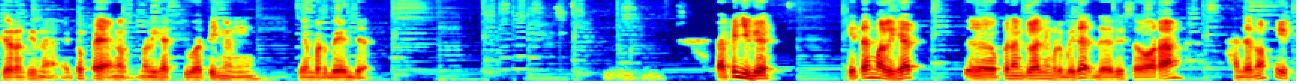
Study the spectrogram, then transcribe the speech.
Fiorentina. Itu kayak melihat dua tim yang yang berbeda. Mhm. Tapi juga kita melihat eh, penampilan yang berbeda dari seorang Handanovic.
